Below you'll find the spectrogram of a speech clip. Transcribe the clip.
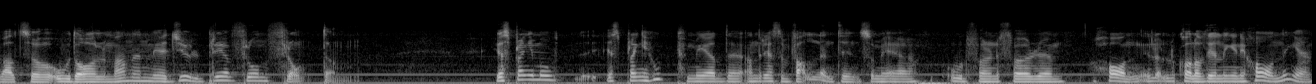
Det var alltså Odalmannen med julbrev från fronten. Jag sprang, emot, jag sprang ihop med Andreas Valentin som är ordförande för eh, Han, lokalavdelningen i Haninge.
